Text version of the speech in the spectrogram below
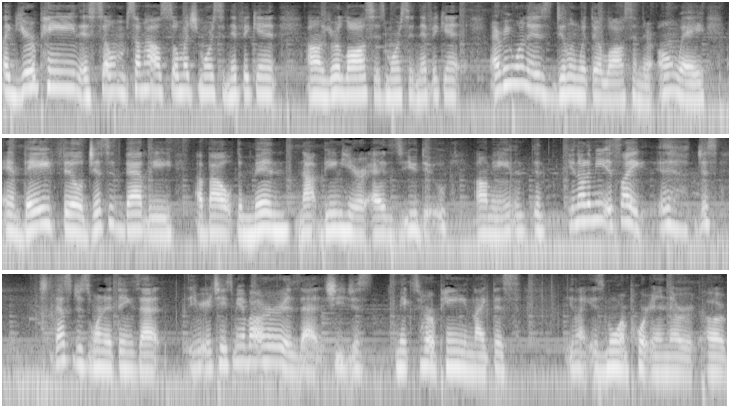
like your pain is so somehow so much more significant uh, your loss is more significant. Everyone is dealing with their loss in their own way and they feel just as badly about the men not being here as you do i mean and, and you know what i mean? It's like eh, just that's just one of the things that irritates me about her is that she just makes her pain like this you know like is more important or or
